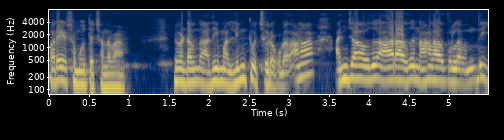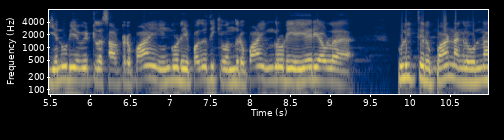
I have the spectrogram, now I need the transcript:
பரையர் சமூகத்தை சேர்ந்தவன் இவன்கிட்ட வந்து அதிகமாக லிங்க் வச்சுக்கிறக்கூடாது ஆனால் அஞ்சாவது ஆறாவது நாலாவதுல வந்து என்னுடைய வீட்டில் சாப்பிட்ருப்பான் எங்களுடைய பகுதிக்கு வந்திருப்பான் எங்களுடைய ஏரியாவில் குளித்திருப்பான் நாங்கள் ஒன்றா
